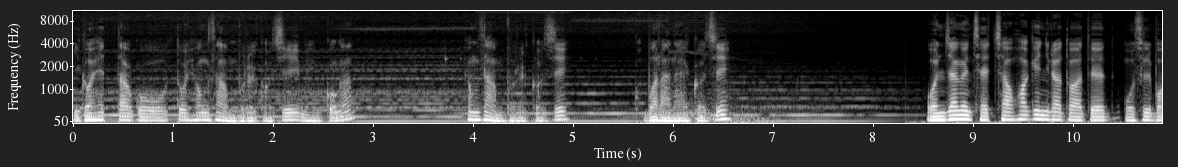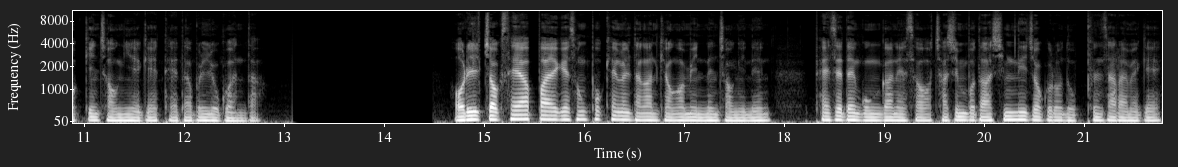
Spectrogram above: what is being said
이거 했다고 또 형사 안 부를 거지, 맹꽁아? 형사 안 부를 거지? 고발 안 할 거지? 원장은 재차 확인이라도 하듯 옷을 벗긴 정의에게 대답을 요구한다. 어릴 적 새아빠에게 성폭행을 당한 경험이 있는 정의는 폐쇄된 공간에서 자신보다 심리적으로 높은 사람에게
